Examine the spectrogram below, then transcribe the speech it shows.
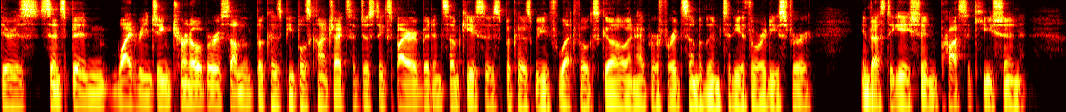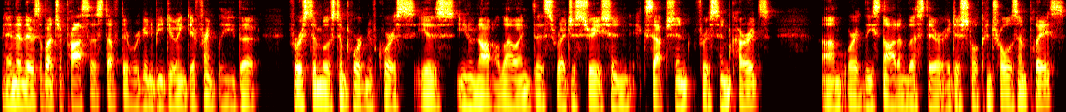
There's since been wide-ranging turnover, some because people's contracts have just expired, but in some cases because we've let folks go and have referred some of them to the authorities for investigation, prosecution. And then there's a bunch of process stuff that we're going to be doing differently. The first and most important, of course, is you know not allowing this registration exception for SIM cards um, or at least not unless there are additional controls in place,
